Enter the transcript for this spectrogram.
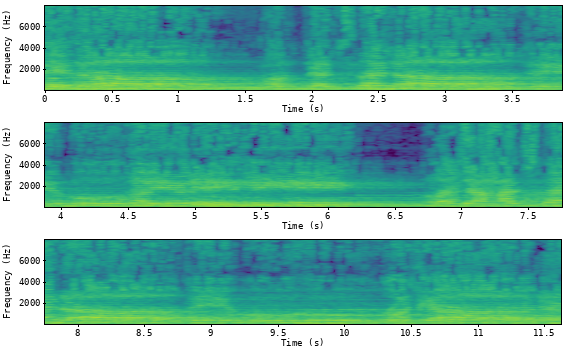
هنا ردت مناقب غيره رجحت مناقبه وكان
